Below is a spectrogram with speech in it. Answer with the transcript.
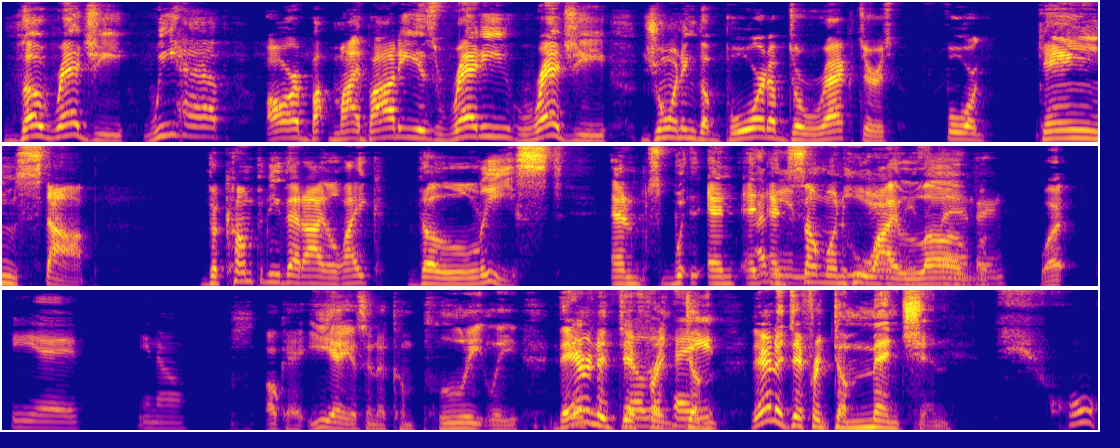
the Reggie. We have our my body is ready Reggie joining the board of directors for GameStop, the company that I like the least, and and and, I and mean, someone who I love. standing. What? EA, you know. Okay, EA is in a completely. They're in a Different dim- they're in a different dimension. Oh.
